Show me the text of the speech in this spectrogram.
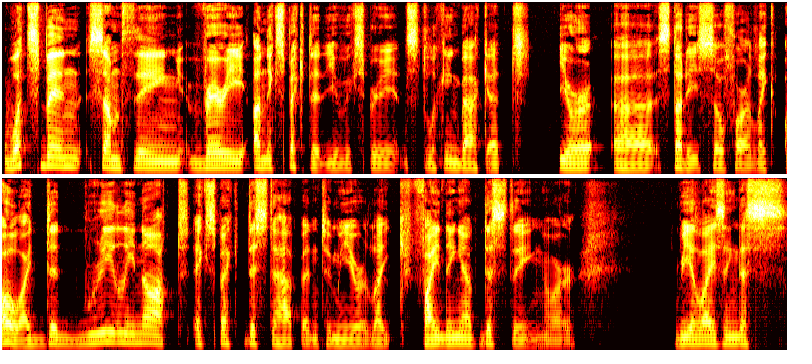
What's been something very unexpected you've experienced looking back at your uh, studies so far? Like, oh, I did really not expect this to happen to me, or like finding out this thing, or realizing this.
